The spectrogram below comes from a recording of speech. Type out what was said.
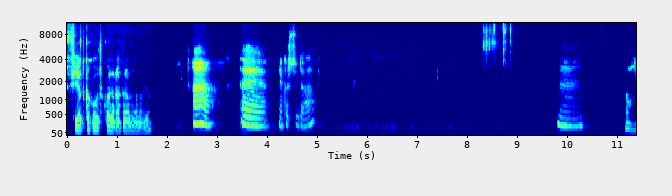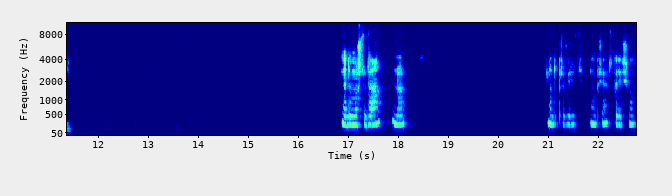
фи от какого-то квадрата равно нулю? А, э, мне кажется, да. Mm. Я думаю, что да, но надо проверить. Ну, вообще, скорее всего.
